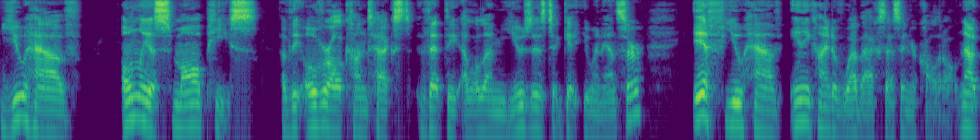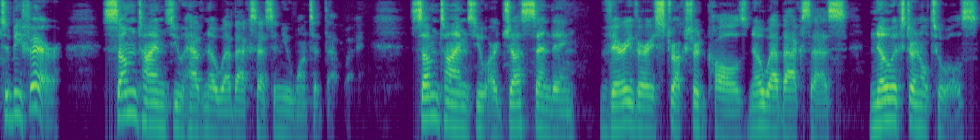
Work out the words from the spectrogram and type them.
you have only a small piece of the overall context that the LLM uses to get you an answer if you have any kind of web access in your call at all. Now, to be fair, sometimes you have no web access and you want it that way. Sometimes you are just sending very, very structured calls, no web access, no external tools,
